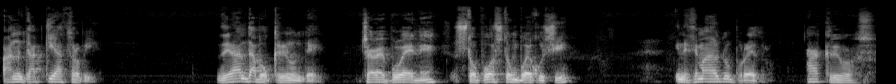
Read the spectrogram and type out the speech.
αν κάποιοι άνθρωποι δεν ανταποκρίνονται Τσάμε που είναι. στο πόστο που έχουν σει, είναι θέμα του Προέδρου. Ακριβώς.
